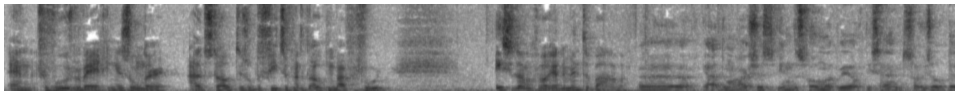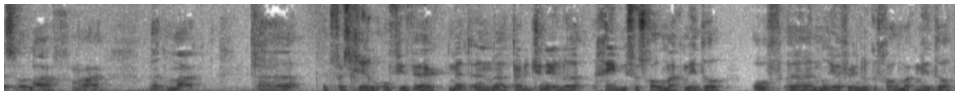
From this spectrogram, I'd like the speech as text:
En vervoersbewegingen zonder uitstoot, dus op de fiets of met het openbaar vervoer. Is er dan nog wel rendement te behalen? Uh, ja, de marges in de schoonmaakwereld die zijn sowieso best wel laag. Maar dat maakt uh, het verschil of je werkt met een uh, traditionele chemische schoonmaakmiddel of een milieuvriendelijke schoonmaakmiddel.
